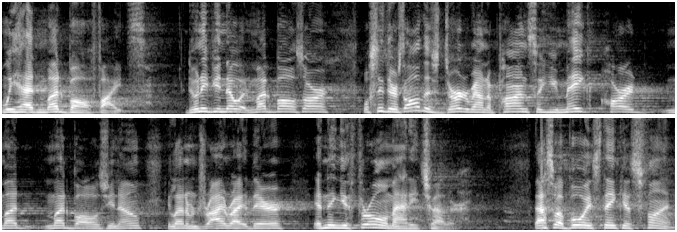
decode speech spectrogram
we had mud ball fights. Do any of you know what mud balls are? Well, see, there's all this dirt around a pond, so you make hard mud, mud balls, you know? You let them dry right there, and then you throw them at each other. That's what boys think is fun,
